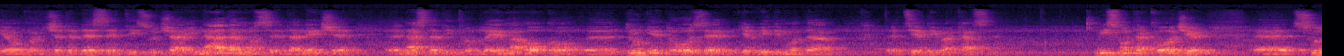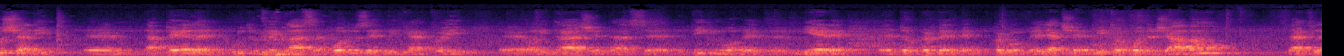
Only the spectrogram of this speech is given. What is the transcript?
je oko 40 tisuća i nadamo se da neće nastati problema oko druge doze, jer vidimo da cijepiva kasne. Mi smo također slušali apele udruge glasa poduzetnika koji oni traže da se dignu ove mjere do prve, prvog veljače. Mi to podržavamo. Dakle,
